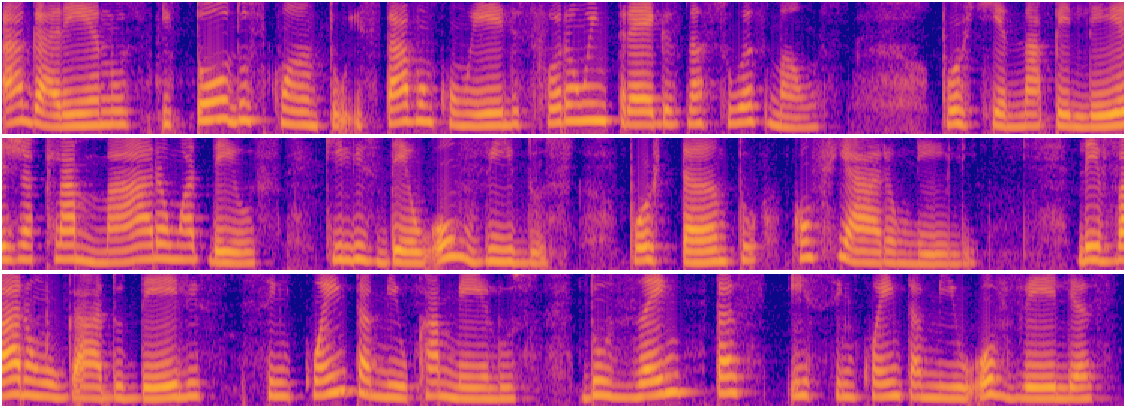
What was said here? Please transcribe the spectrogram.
agarenos e todos quanto estavam com eles foram entregues nas suas mãos, porque na peleja clamaram a Deus, que lhes deu ouvidos, portanto confiaram nele. Levaram o gado deles cinquenta mil camelos, duzentas e cinquenta mil ovelhas,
